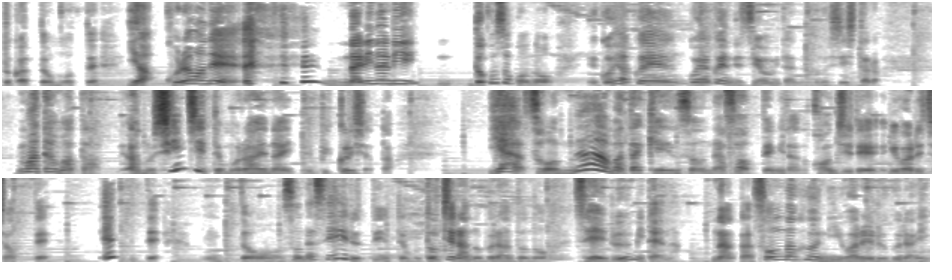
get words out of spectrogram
とかって思っていやこれはね 何々どこそこの500円500円ですよみたいな話したらまたまたあの信じてもらえないってびっくりしちゃった。いやそんなまた謙遜なさってみたいな感じで言われちゃって。うんと、そんなセールって言ってもどちらのブランドのセールみたいななんかそんな風に言われるぐらい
